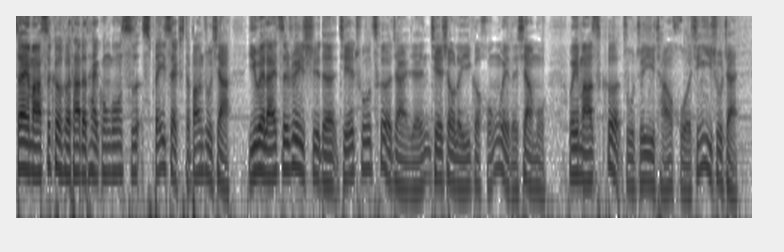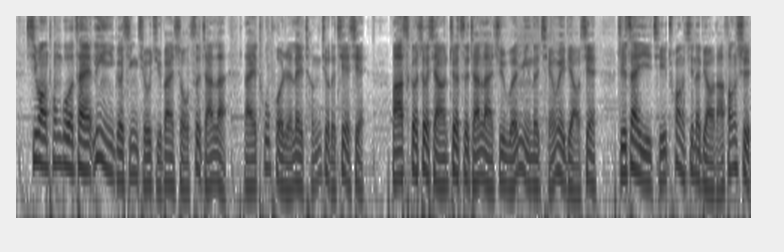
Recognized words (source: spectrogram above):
在马斯克和他的太空公司 SpaceX 的帮助下，一位来自瑞士的杰出策展人接受了一个宏伟的项目，为马斯克组织一场火星艺术展，希望通过在另一个星球举办首次展览来突破人类成就的界限。马斯克设想，这次展览是文明的前卫表现，旨在以其创新的表达方式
